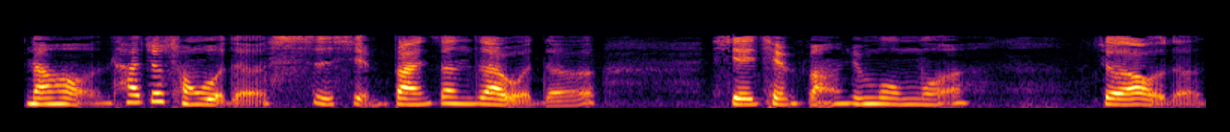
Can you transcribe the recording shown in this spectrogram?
然后他就从我的视线，本来站在我的斜前方，就默默走到我的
